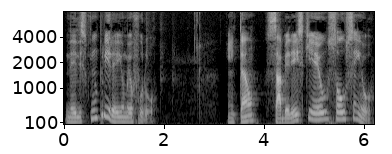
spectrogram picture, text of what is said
neles cumprirei o meu furor. Então sabereis que eu sou o Senhor,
